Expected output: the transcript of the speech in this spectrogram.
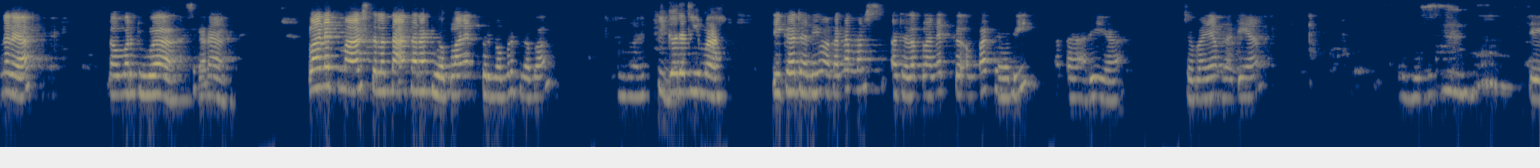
Benar ya? Nomor dua sekarang. Planet Mars terletak antara dua planet bernomor berapa? Tiga dan lima. Tiga dan lima, karena Mars adalah planet keempat dari matahari ya. Jawabannya berarti ya. Oke.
